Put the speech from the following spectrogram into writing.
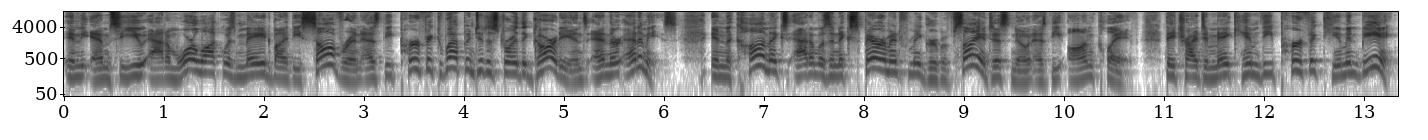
In the MCU, Adam Warlock was made by the Sovereign as the perfect weapon to destroy the Guardians and their enemies. In the comics, Adam was an experiment from a group of scientists known as the Enclave. They tried to make him the perfect human being.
